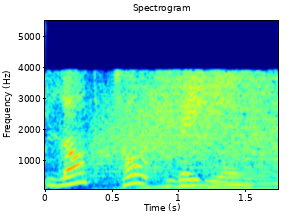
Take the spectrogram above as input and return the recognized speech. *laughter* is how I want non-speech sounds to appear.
Blog Talk Radio.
